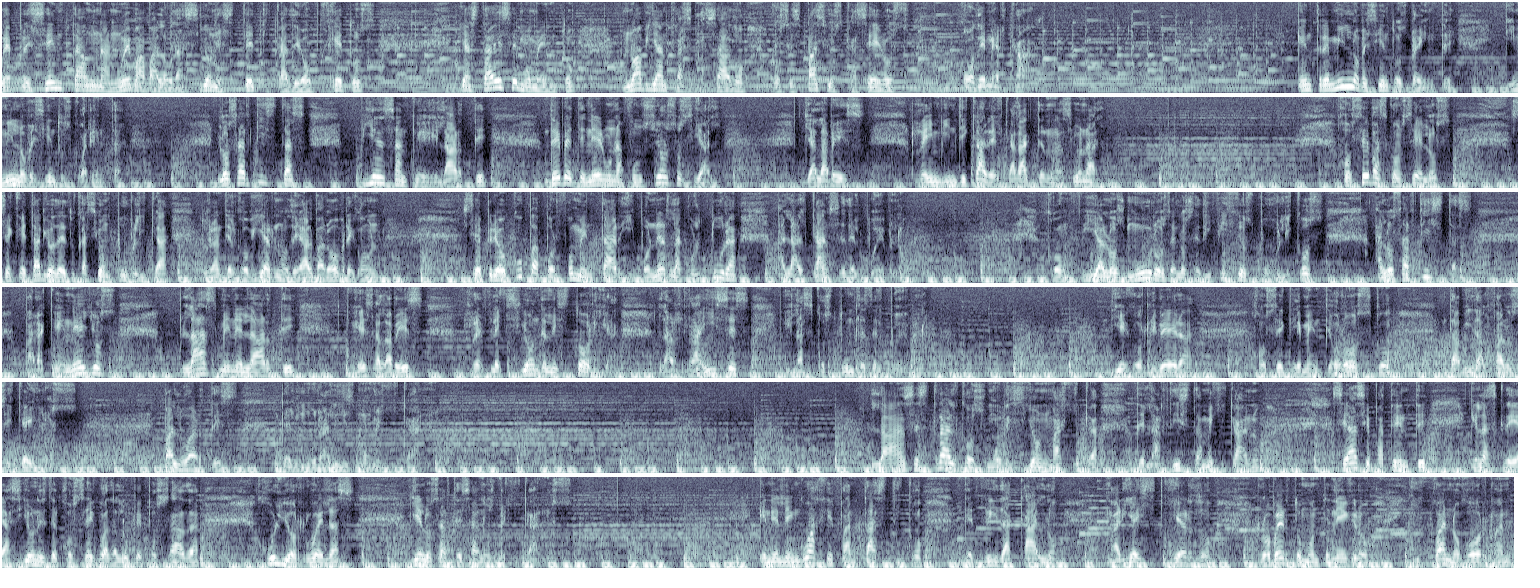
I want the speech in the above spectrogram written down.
representa una nueva valoración estética de objetos que hasta ese momento no habían traspasado los espacios caseros o de mercado. Entre 1920 y 1940, los artistas piensan que el arte debe tener una función social y a la vez reivindicar el carácter nacional. José Vasconcelos, secretario de Educación Pública durante el gobierno de Álvaro Obregón, se preocupa por fomentar y poner la cultura al alcance del pueblo. Confía los muros de los edificios públicos a los artistas para que en ellos plasmen el arte que es a la vez reflexión de la historia, las raíces y las costumbres del pueblo. Diego Rivera, José Clemente Orozco, David Alfaro Siqueiros, baluartes del muralismo mexicano. La ancestral cosmovisión mágica del artista mexicano se hace patente en las creaciones de José Guadalupe Posada, Julio Ruelas y en los artesanos mexicanos. En el lenguaje fantástico de Frida Kahlo, María Izquierdo, Roberto Montenegro y Juan O'Gorman,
